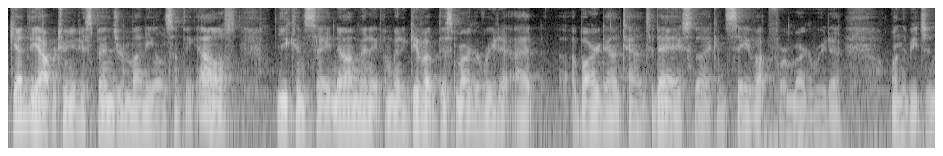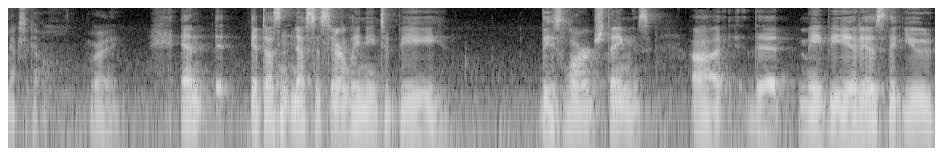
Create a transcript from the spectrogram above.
get the opportunity to spend your money on something else, you can say, no, I'm gonna I'm gonna give up this margarita at a bar downtown today so that I can save up for a margarita on the beach in Mexico. Right. And it, it doesn't necessarily need to be these large things. Uh, that maybe it is that you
